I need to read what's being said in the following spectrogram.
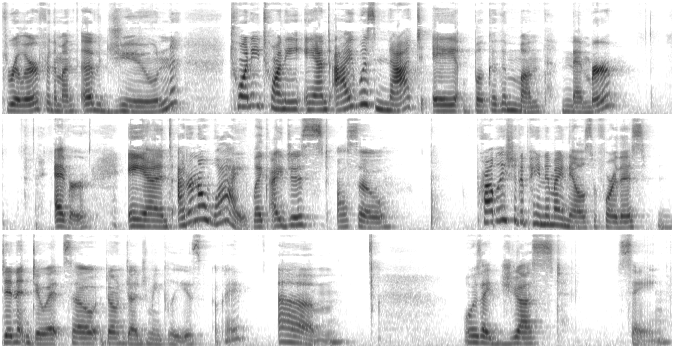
thriller for the month of June 2020. And I was not a book of the month member ever. And I don't know why. Like, I just also probably should have painted my nails before this. Didn't do it. So don't judge me, please. Okay. Um, what was I just saying?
